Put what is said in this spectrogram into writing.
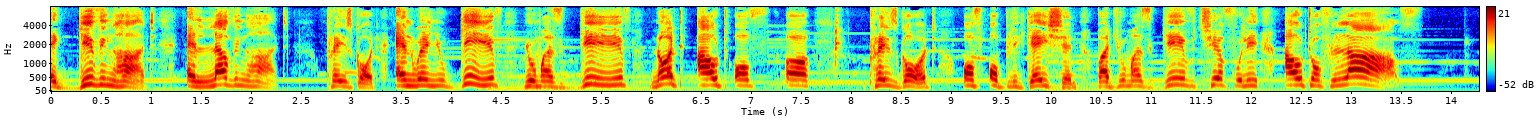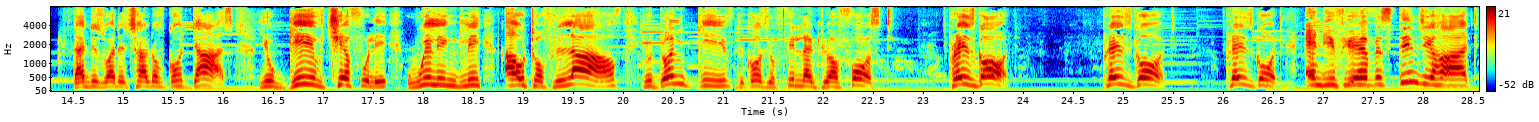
a giving heart, a loving heart Praise God. And when you give, you must give not out of, uh, praise God, of obligation, but you must give cheerfully out of love. That is what a child of God does. You give cheerfully, willingly, out of love. You don't give because you feel like you are forced. Praise God. Praise God. Praise God. And if you have a stingy heart,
